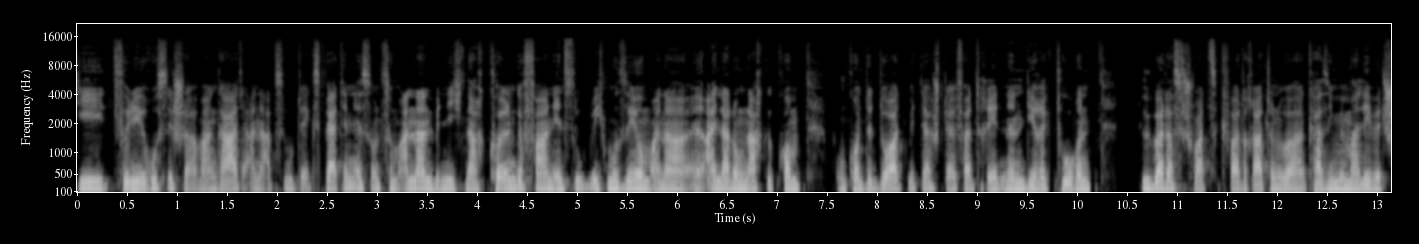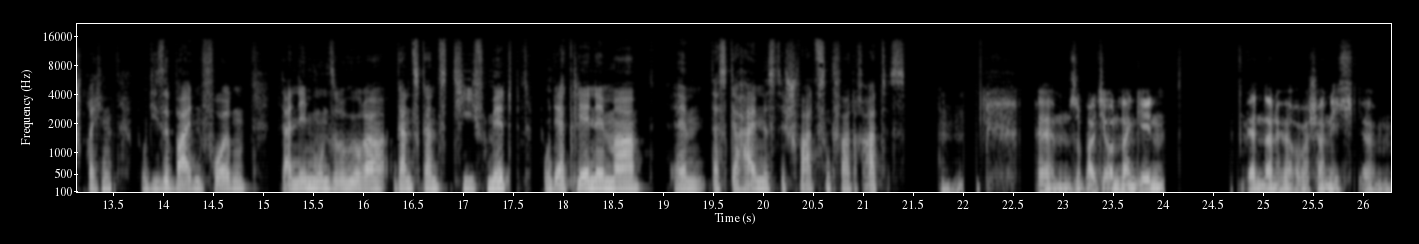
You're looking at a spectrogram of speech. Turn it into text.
die für die russische Avantgarde eine absolute Expertin ist. Und zum anderen bin ich nach Köln gefahren, ins Ludwig-Museum einer äh, Einladung nachgekommen und konnte dort mit der stellvertretenden Direktorin über das schwarze Quadrat und über Kasimir Malevich sprechen. Und diese beiden Folgen, da nehmen unsere Hörer ganz, ganz tief mit und erklären immer ähm, das Geheimnis des schwarzen Quadrates. Mhm. Ähm, sobald die online gehen, werden deine Hörer wahrscheinlich ähm,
